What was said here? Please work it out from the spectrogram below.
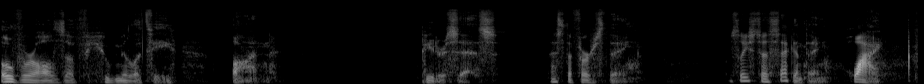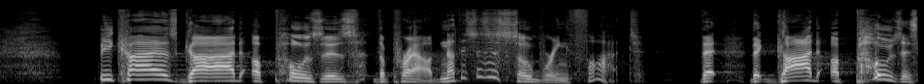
overalls of humility on, Peter says. That's the first thing. This leads to the second thing. Why? Because God opposes the proud. Now, this is a sobering thought that, that God opposes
